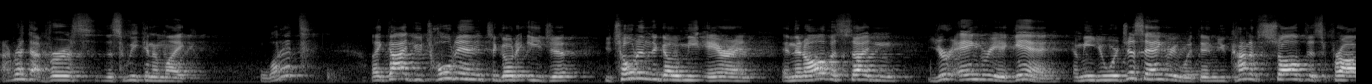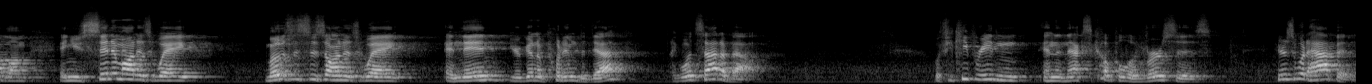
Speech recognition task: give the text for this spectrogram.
I read that verse this week and I'm like, what? Like, God, you told him to go to Egypt, you told him to go meet Aaron, and then all of a sudden, you're angry again. I mean, you were just angry with him. You kind of solved this problem, and you sent him on his way. Moses is on his way, and then you're going to put him to death? Like, what's that about? Well, if you keep reading in the next couple of verses, here's what happened.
